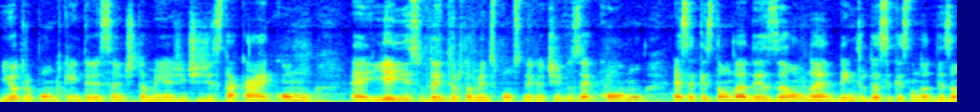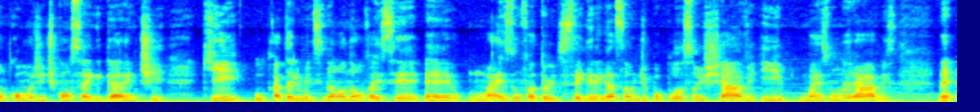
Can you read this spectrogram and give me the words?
E outro ponto que é interessante também a gente destacar é como é, e é isso dentro também dos pontos negativos, é como essa questão da adesão, né, dentro dessa questão da adesão, como a gente consegue garantir que a telemedicina ela não vai ser é, mais um fator de segregação de populações-chave e mais vulneráveis. né?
